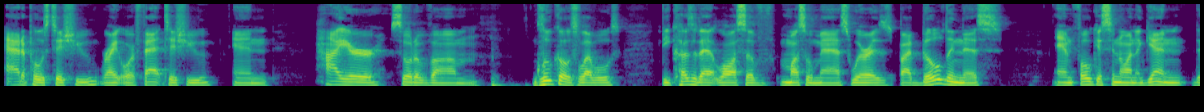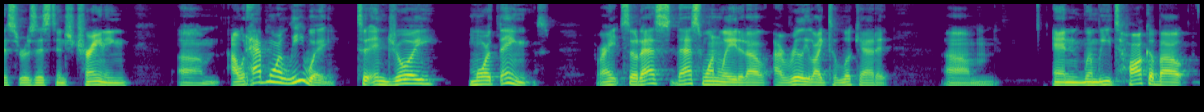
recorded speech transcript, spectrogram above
adipose tissue, right, or fat tissue and higher sort of um, glucose levels because of that loss of muscle mass. Whereas by building this and focusing on, again, this resistance training, um, I would have more leeway to enjoy more things right? So that's that's one way that i, I really like to look at it. Um, and when we talk about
